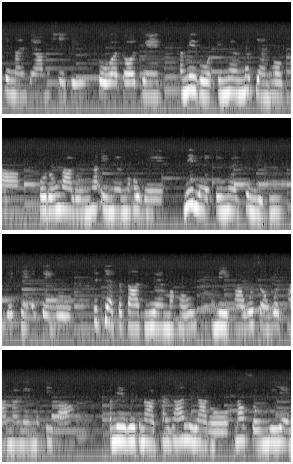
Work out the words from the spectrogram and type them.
ဖြစ်နိုင်စရာမရှိသေးထိုအတော်တွင်အမေကိုအိမ်မက်မက်ပြန်တော့ခါဘိုးတုံးကလိုညအိမ်မက်မဟုတ်ပဲနေ့လယ်အိမ်မက်ဖြစ်နေ၏ရခင်အချိန်ကိုပြက်ပြက်တသားကြီးလည်းမဟုတ်အမေဘာဝတ်စုံဝတ်ထားမှလည်းမသိပါအမေဝေဒနာခံစားနေရတော့နောက်ဆုံးနေ့ရက်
